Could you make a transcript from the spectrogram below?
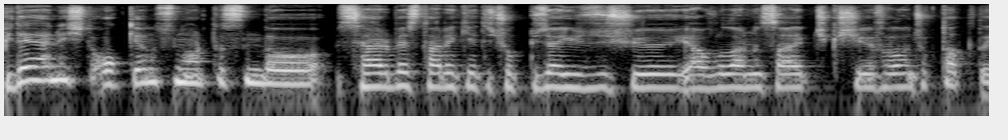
Bir de yani işte okyanusun ortasında o serbest hareketi çok güzel yüzüşü, yavrularına sahip çıkışı falan çok tatlı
